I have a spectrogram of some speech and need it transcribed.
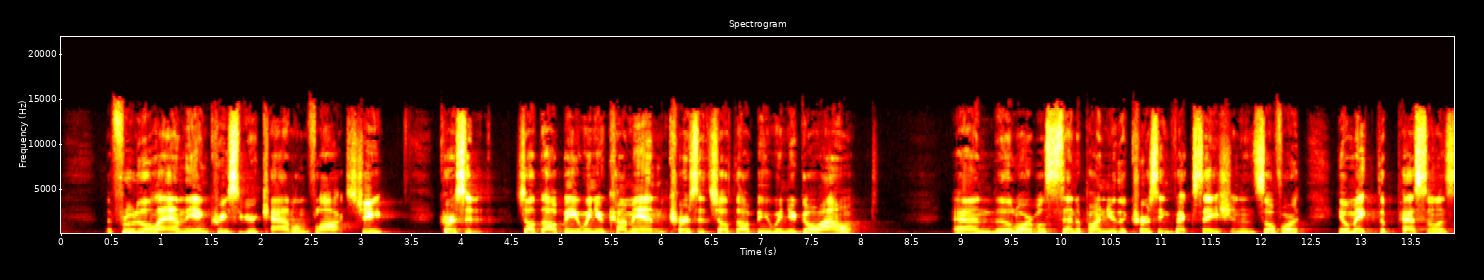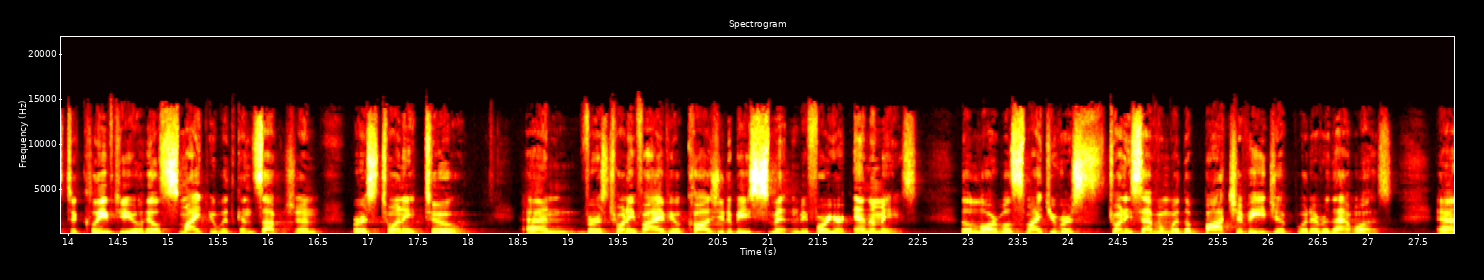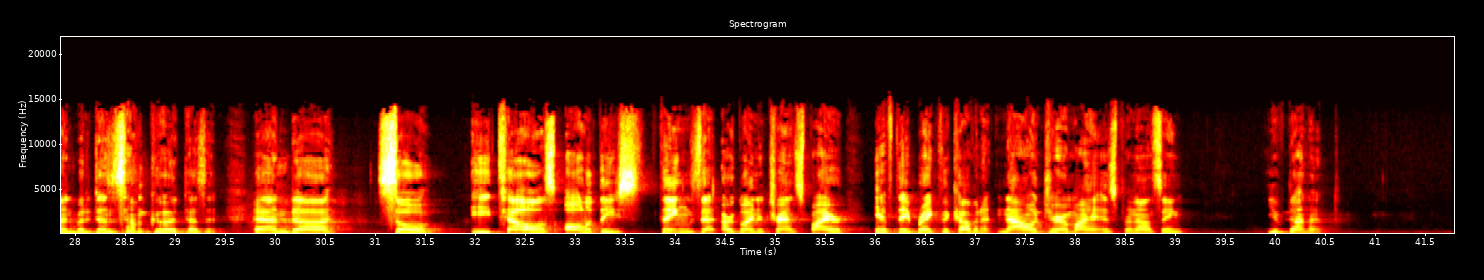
the fruit of the land, the increase of your cattle and flocks, sheep. Cursed shalt thou be when you come in, cursed shalt thou be when you go out. And the Lord will send upon you the cursing vexation and so forth. He'll make the pestilence to cleave to you. He'll smite you with consumption. Verse 22. And verse 25, he'll cause you to be smitten before your enemies. The Lord will smite you, verse 27, with the botch of Egypt, whatever that was. And, but it doesn't sound good, does it? And, uh, so he tells all of these things that are going to transpire if they break the covenant. Now Jeremiah is pronouncing, You've done it.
